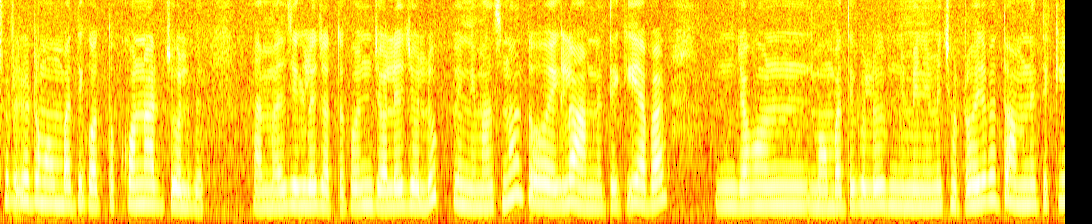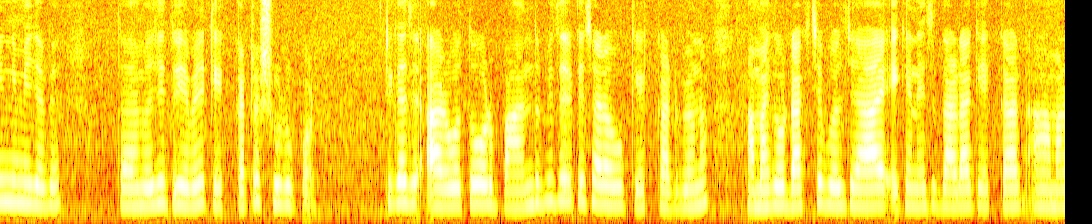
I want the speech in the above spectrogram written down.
ছোটো ছোটো মোমবাতি কতক্ষণ আর জ্বলবে? আমি বলছি, এগুলো যতক্ষণ জলে জ্বলুক, তুই নেমাস না। তো এগুলো আমনে থেকেই আবার যখন মোমবাতিগুলো নেমে নেমে ছোটো হয়ে যাবে, তো আমনে থেকেই নেমে যাবে। তো আমি বলছি, তুই এবারে কেক কাটা শুরু কর। ঠিক আছে? আর ও তো ওর বান্ধবীদেরকে ছাড়া ও কেক কাটবেও না। আমাকে ও ডাকছে, বলছে, আয়, এখানে এসে দাঁড়া, কেক কাট। আমার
